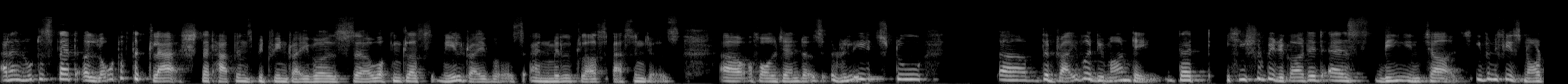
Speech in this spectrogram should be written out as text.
And I noticed that a lot of the clash that happens between drivers, uh, working class male drivers, and middle class passengers uh, of all genders relates to uh, the driver demanding that he should be regarded as being in charge, even if he's not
